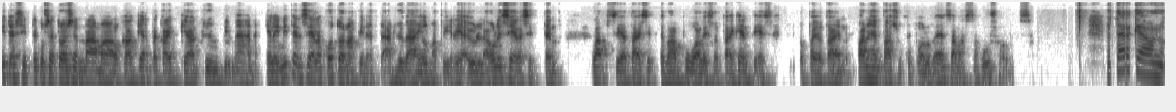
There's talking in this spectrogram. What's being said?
miten sitten kun se toisen naama alkaa kerta kaikkiaan tympimään, eli miten siellä kotona pidetään hyvää ilmapiiriä yllä, oli siellä sitten lapsia tai sitten vaan puoliso tai kenties jopa jotain vanhempaa sukupolvea samassa huushollissa? No tärkeää on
